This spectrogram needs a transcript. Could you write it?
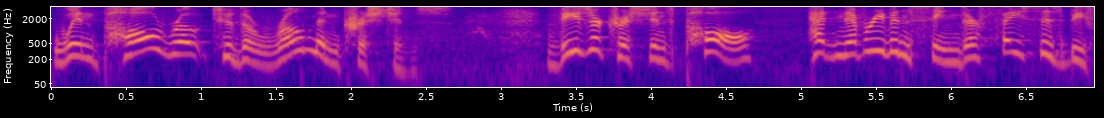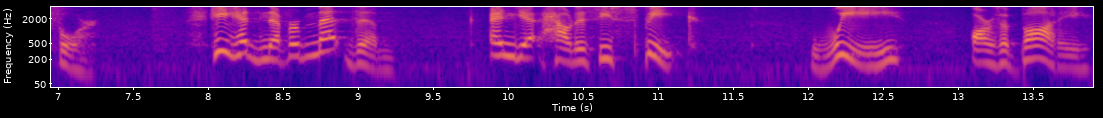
When Paul wrote to the Roman Christians, these are Christians Paul had never even seen their faces before. He had never met them. And yet, how does he speak? We are the body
